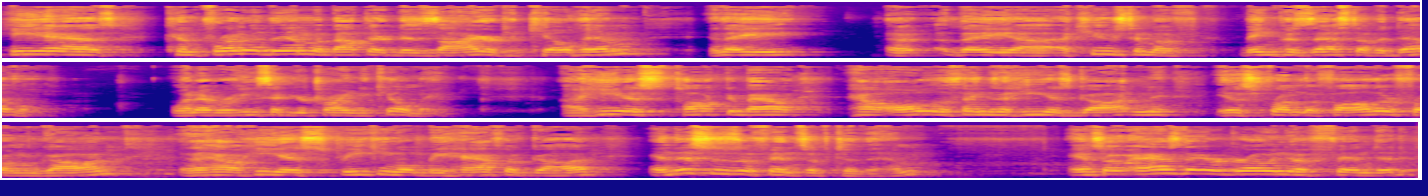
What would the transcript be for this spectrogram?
He has confronted them about their desire to kill him, and they uh, they uh, accused him of being possessed of a devil. Whenever he said, "You're trying to kill me," uh, he has talked about how all the things that he has gotten is from the Father, from God, and how he is speaking on behalf of God, and this is offensive to them. And so, as they are growing offended,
